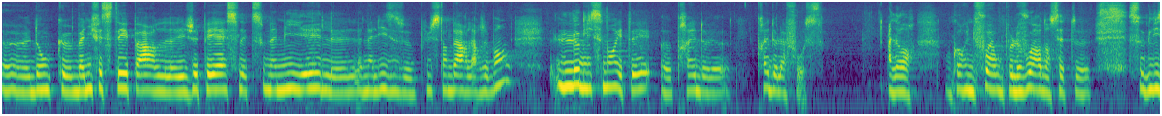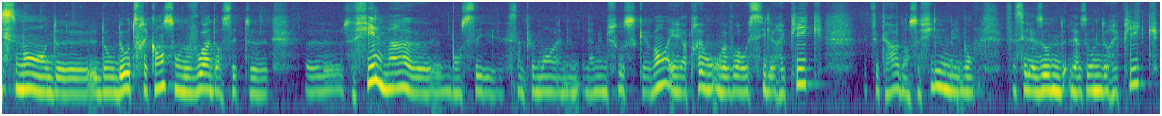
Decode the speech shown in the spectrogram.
euh, donc euh, manifesté par les GPS, les tsunamis et l'analyse plus standard large bande, le glissement était euh, près, de, près de la fosse. Alors, encore une fois, on peut le voir dans cette, ce glissement de, haute fréquence, on le voit dans cette, ce film. Hein, bon, c'est simplement la même, chose qu'avant. Et après, on, va voir aussi les répliques, etc. dans ce film. Mais bon, ça, c'est la zone, de réplique.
